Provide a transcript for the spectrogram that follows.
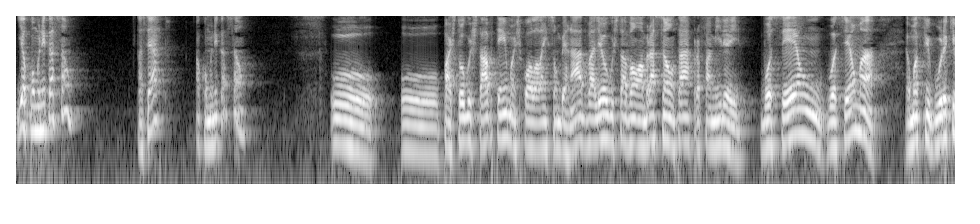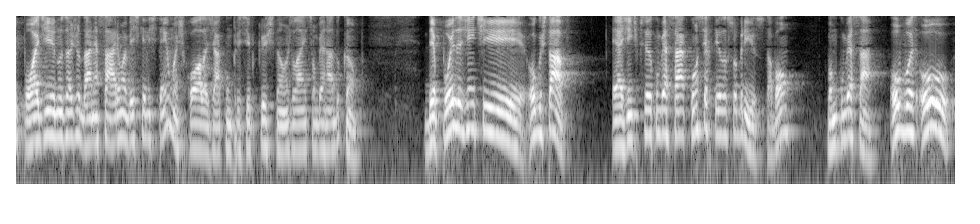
e a comunicação. Tá certo? A comunicação. O, o pastor Gustavo tem uma escola lá em São Bernardo. Valeu, Gustavão. Um abração, tá? Pra família aí. Você é um, você é uma é uma figura que pode nos ajudar nessa área, uma vez que eles têm uma escola já com princípios cristãos lá em São Bernardo do Campo. Depois a gente. Ô Gustavo, é, a gente precisa conversar com certeza sobre isso, tá bom? Vamos conversar. Ou, ou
